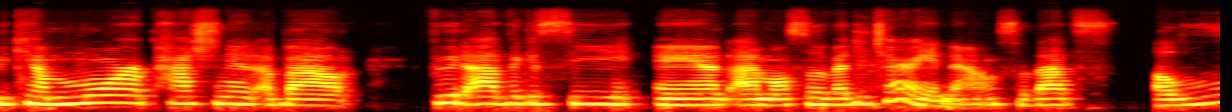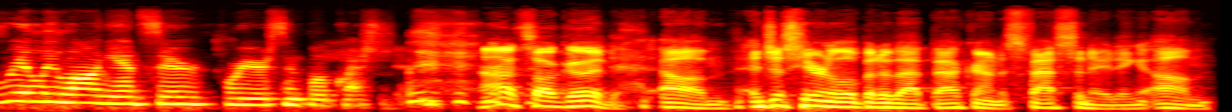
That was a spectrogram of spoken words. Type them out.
become more passionate about food advocacy. And I'm also a vegetarian now. So that's a really long answer for your simple question. That's it's all good. Um, and just hearing a little bit of that background is fascinating. Um,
